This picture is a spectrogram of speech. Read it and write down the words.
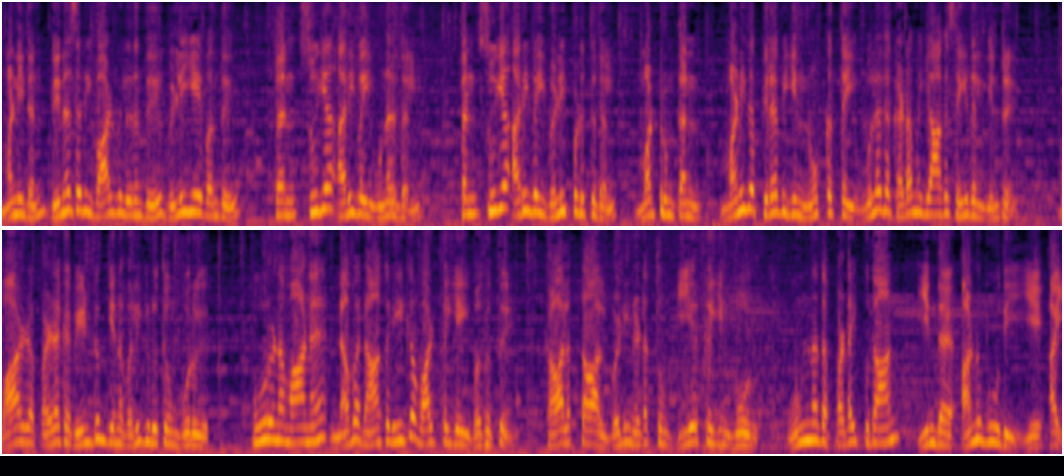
மனிதன் தினசரி வாழ்விலிருந்து வெளியே வந்து தன் சுய அறிவை உணர்தல் தன் சுய அறிவை வெளிப்படுத்துதல் மற்றும் தன் மனித பிறவியின் நோக்கத்தை உலக கடமையாக செய்தல் என்று வாழ பழக வேண்டும் என வலியுறுத்தும் ஒரு பூரணமான நவநாகரீக வாழ்க்கையை வகுத்து காலத்தால் வழிநடத்தும் இயற்கையின் ஓர் உன்னத படைப்புதான் இந்த அனுபூதி ஏஐ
